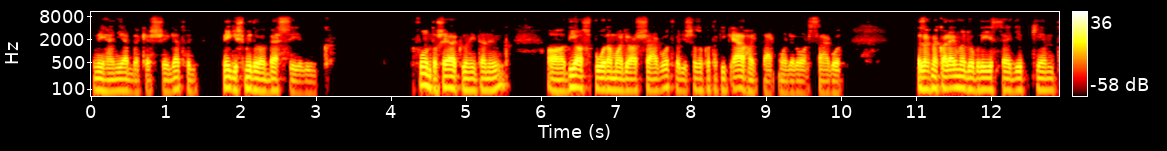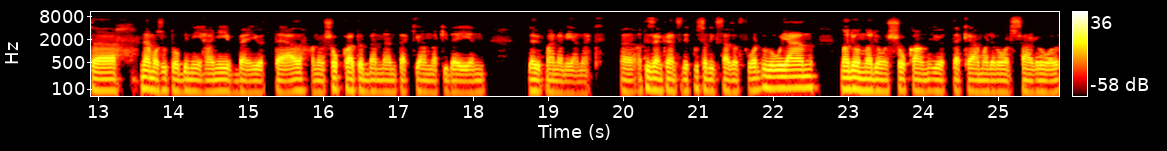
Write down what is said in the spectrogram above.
néhány érdekességet, hogy mégis miről beszélünk. Fontos elkülönítenünk a diaszpóra magyarságot, vagyis azokat, akik elhagyták Magyarországot. Ezeknek a legnagyobb része egyébként nem az utóbbi néhány évben jött el, hanem sokkal többen mentek ki annak idején, de ők már nem élnek. A 19.-20. század fordulóján nagyon-nagyon sokan jöttek el Magyarországról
